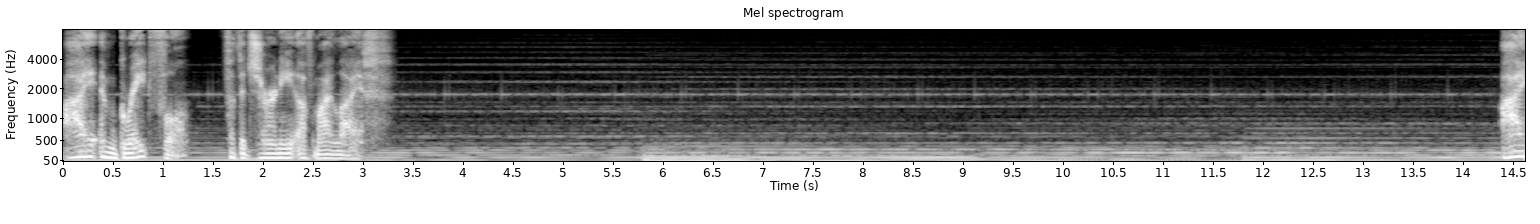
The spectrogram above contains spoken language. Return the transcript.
I am grateful for the journey of my life. I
